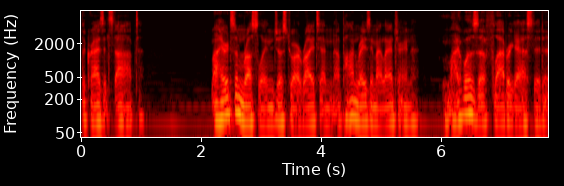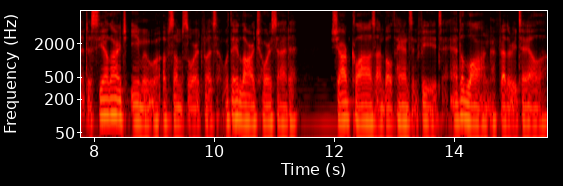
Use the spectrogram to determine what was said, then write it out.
the cries had stopped. I heard some rustling just to our right, and upon raising my lantern, I was uh, flabbergasted to see a large emu of some sort, but with a large horse head, sharp claws on both hands and feet, and a long, feathery tail.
